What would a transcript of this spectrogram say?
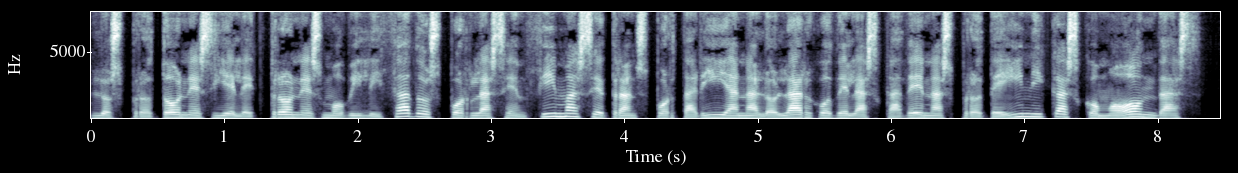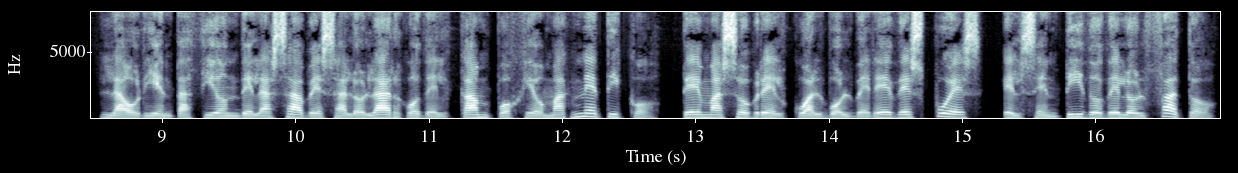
los protones y electrones movilizados por las enzimas se transportarían a lo largo de las cadenas proteínicas como ondas, la orientación de las aves a lo largo del campo geomagnético, tema sobre el cual volveré después, el sentido del olfato,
